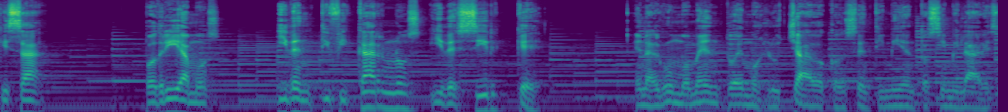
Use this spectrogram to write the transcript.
Quizá podríamos identificarnos y decir que, en algún momento hemos luchado con sentimientos similares,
